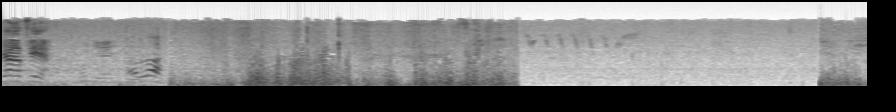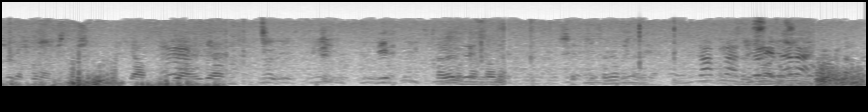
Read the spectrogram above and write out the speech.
Kafir. Allah. Karar mı? Şirketin yok. Yapma.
